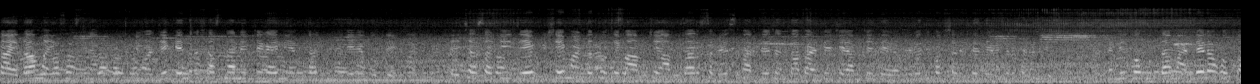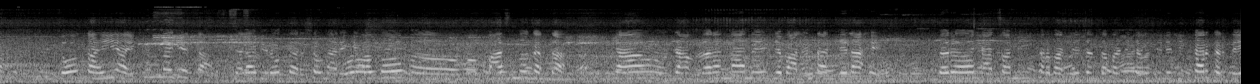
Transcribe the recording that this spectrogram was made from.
कायदा माहीत नसल्यामुळे किंवा जे केंद्र शासनाने जे काही नियम केले होते त्याच्यासाठी जे विषय मांडत होते बा आमचे आमदार सगळेच भारतीय जनता पार्टीचे आमचे दे विरोधी पक्षनेते देवेंद्र फडणवीस यांनी जो मुद्दा मांडलेला होता तो काही ऐकून न घेता त्याला विरोध दर्शवणारे किंवा तो पास न करता त्या ज्या आमदारांना जे बालंट आणलेलं आहे तर ह्याचा मी खरं भारतीय जनता पार्टीच्या वतीने धिक्कार करते.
